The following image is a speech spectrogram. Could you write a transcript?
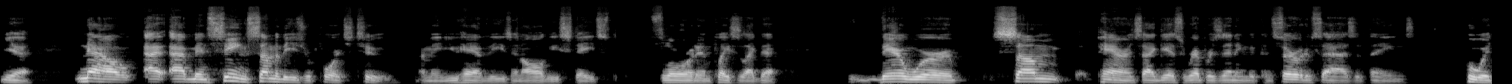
Yeah. Now, I, have been seeing some of these reports too. I mean, you have these in all these states, Florida and places like that. There were some parents, I guess, representing the conservative sides of things who were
